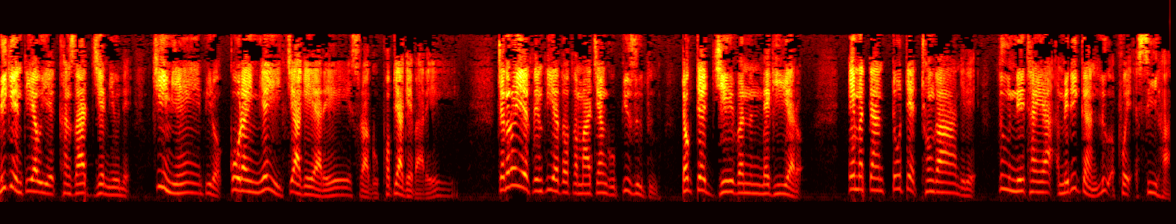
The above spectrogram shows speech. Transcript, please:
မိခင်တယောက်ရဲ့ခန်းစားချက်မျိုးနဲ့ကြည်မြင်ပြီးတော့ကိုယ်တိုင်မျက်ရည်ကျခဲ့ရတယ်ဆိုတာကိုဖော်ပြခဲ့ပါတယ်ကျွန်တော်ရဲ့သင်သိရသောသမာကျမ်းကိုပြုစုသူဒေါက်တာဂျေဗန်မက်ဂီကတော့အင်မတန်တိုးတက်ထွန်းကားနေတဲ့သူနေထိုင်ရာအမေရိကန်လူအဖွဲ့အစည်းဟာ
